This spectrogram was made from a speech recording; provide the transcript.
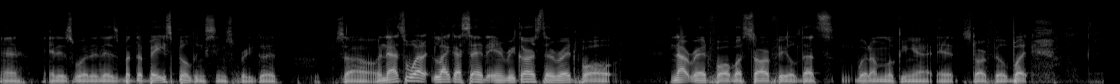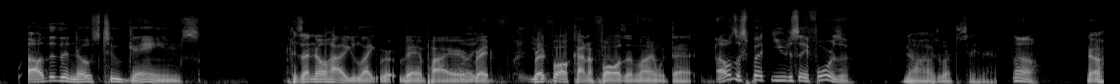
Yeah, it is what it is. But the base building seems pretty good. So, and that's what, like I said, in regards to Redfall, not Redfall, but Starfield. That's what I'm looking at at Starfield. But other than those two games, because I know how you like R- Vampire, Well, Red you- Redfall kind of falls in line with that. I was expecting you to say Forza. No, I was about to say that. Oh. No,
